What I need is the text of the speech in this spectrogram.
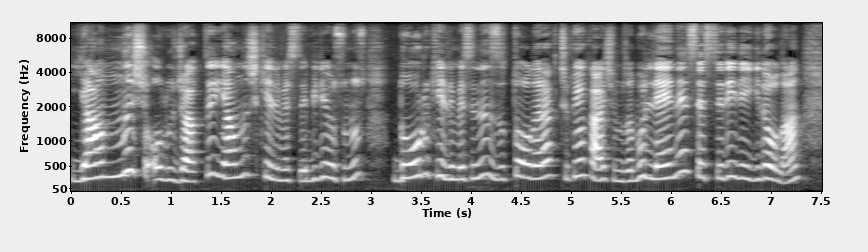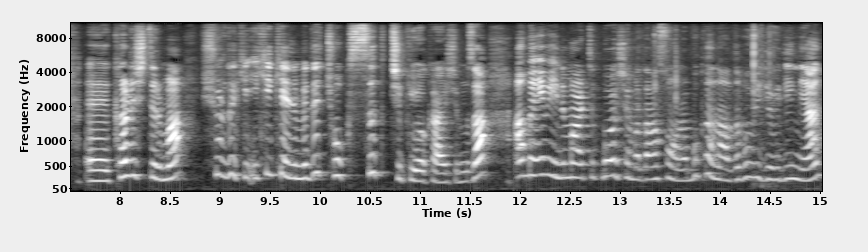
Yanlış olacaktı. Yanlış kelimesi de biliyorsunuz doğru kelimesinin zıttı olarak çıkıyor karşımıza. Bu LN sesleri sesleriyle ilgili olan e, karıştırma şuradaki iki kelime de çok sık çıkıyor karşımıza. Ama eminim artık bu aşamadan sonra bu kanalda bu videoyu dinleyen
